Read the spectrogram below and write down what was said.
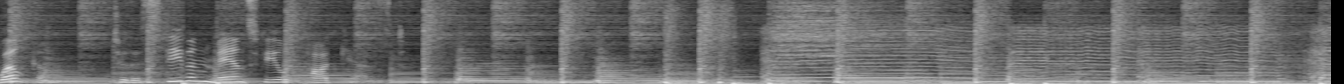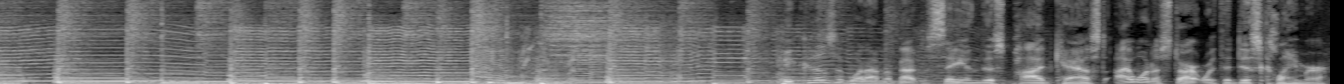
Welcome to the Stephen Mansfield Podcast. Because of what I'm about to say in this podcast, I want to start with a disclaimer.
